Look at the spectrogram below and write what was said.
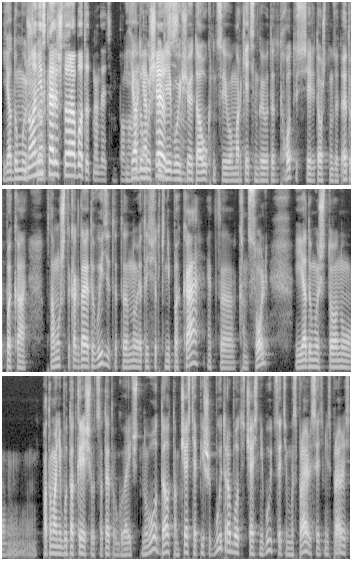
Я думаю, Но что... они сказали, что работают над этим, по-моему. Я они думаю, что Гейбу еще это аукнется, его маркетинговый вот этот ход из серии того, что он называет, это ПК. Потому что когда это выйдет, это, ну, это все-таки не ПК, это консоль. И я думаю, что, ну, потом они будут открещиваться от этого, говорить, что ну вот, да, там часть опишек будет работать, часть не будет, с этим мы справились, с этим не справились.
